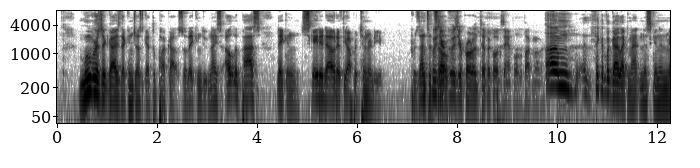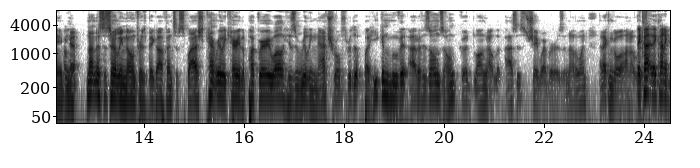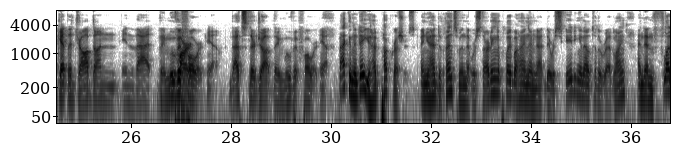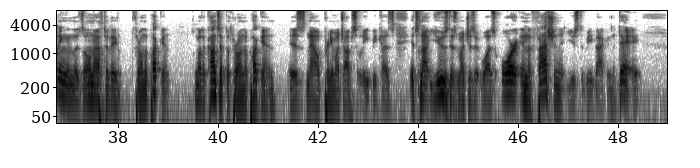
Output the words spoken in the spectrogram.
Movers are guys that can just get the puck out, so they can do nice outlet pass. They can skate it out if the opportunity presents Who's your itself. who's your prototypical example of a puck mover? Um, think of a guy like Matt Niskanen, maybe. Okay. Not necessarily known for his big offensive splash. Can't really carry the puck very well. He isn't really natural through the, but he can move it out of his own zone. Good long outlet passes. Shea Weber is another one, and I can go on a They list. kind they kind of get the job done in that They move part. it forward. Yeah, That's their job. They move it forward. Yeah. Back in the day, you had puck rushers and you had defensemen that were starting to play behind their net. They were skating it out to the red line and then flooding in the zone after they thrown the puck in. Well, the concept of throwing the puck in is now pretty much obsolete because it's not used as much as it was or in the fashion it used to be back in the day.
